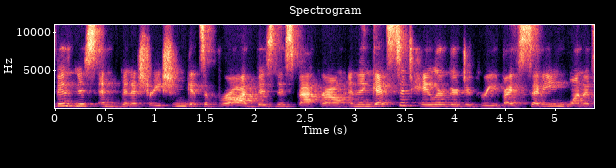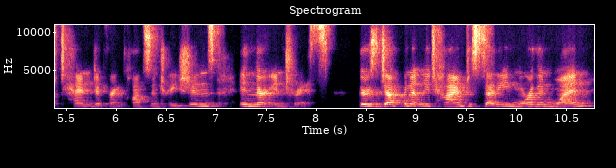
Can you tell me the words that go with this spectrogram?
business administration gets a broad business background and then gets to tailor their degree by studying one of 10 different concentrations in their interests. There's definitely time to study more than one.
